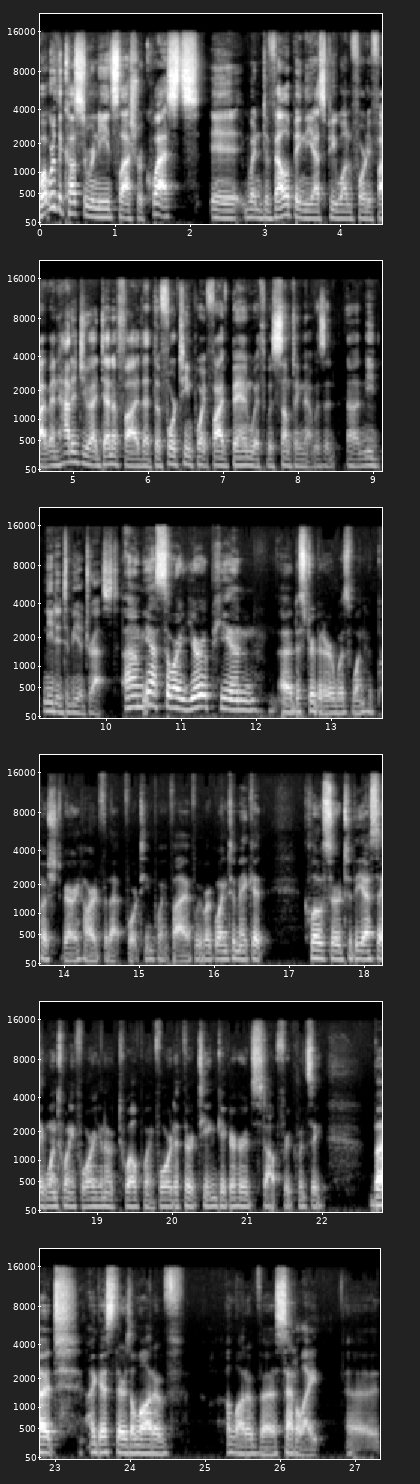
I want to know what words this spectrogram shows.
What were the customer needs slash requests uh, when developing the SP145, and how did you identify that the 14.5 bandwidth was something that was uh, need, needed to be addressed? Um, yeah, so our European uh, distributor was one who pushed very hard for that 14.5. We were going to make it closer to the SA124, you know, 12.4 to 13 gigahertz stop frequency. But I guess there's a lot of a lot of uh, satellite uh,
